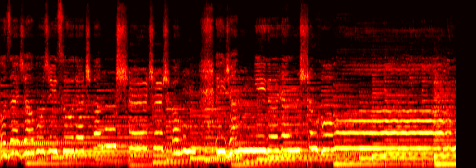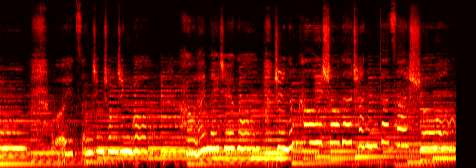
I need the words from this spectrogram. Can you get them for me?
我在脚步急促的城市之中，依然一个人生活。我也曾经憧憬过，后来没结果，只能靠一首歌真的在说我，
